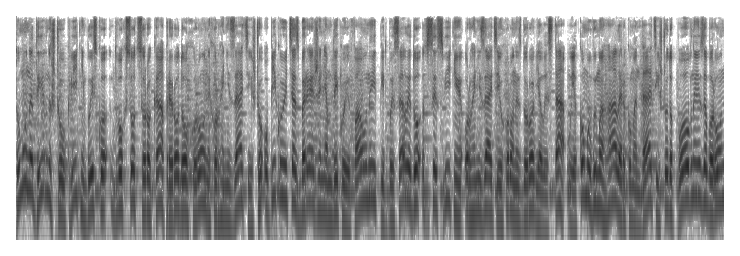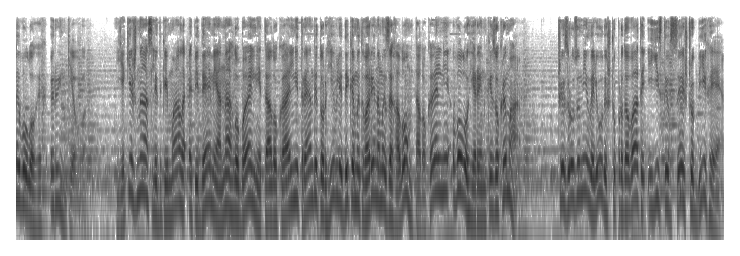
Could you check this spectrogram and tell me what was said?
Тому не дивно, що у квітні близько 240 природоохоронних організацій, що опікуються збереженням дикої фауни, підписали до Всесвітньої організації охорони здоров'я листа, у якому вимагали рекомендацій щодо повної заборони вологих ринків. Які ж наслідки мала епідемія на глобальні та локальні тренди торгівлі дикими тваринами загалом та локальні вологі ринки, зокрема? Чи зрозуміли люди, що продавати і їсти все, що бігає,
